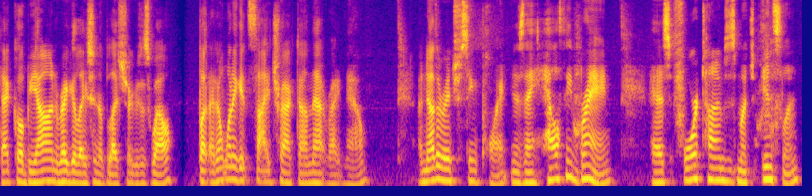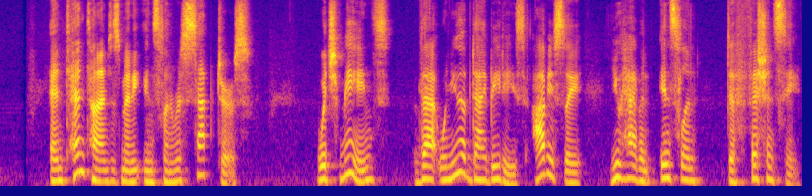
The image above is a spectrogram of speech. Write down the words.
that go beyond regulation of blood sugars as well. But I don't want to get sidetracked on that right now. Another interesting point is a healthy brain has four times as much insulin and 10 times as many insulin receptors, which means that when you have diabetes, obviously you have an insulin deficiency,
